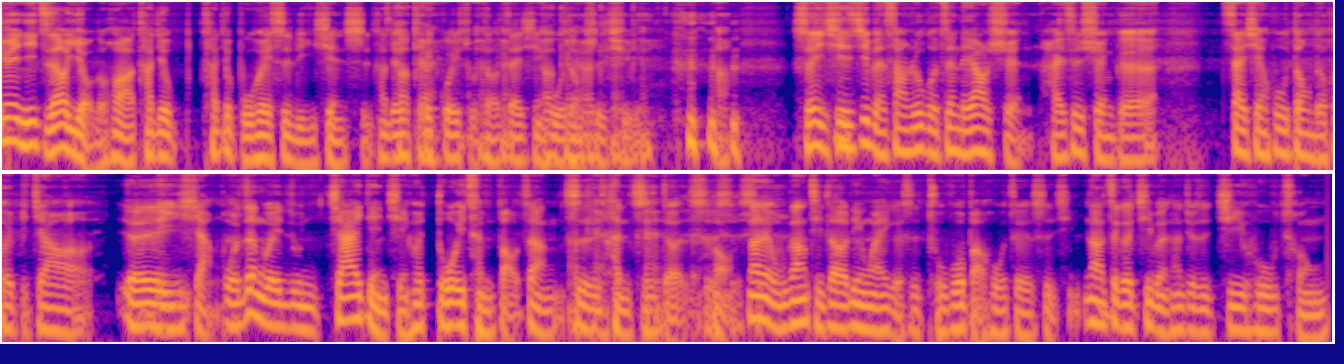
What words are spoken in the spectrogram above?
因为你只要有的话，他就他就不会是离线式，它就会归属到在线互动式去。所以其实基本上，如果真的要选，还是选个在线互动的会比较呃理想，啊。我认为，你加一点钱会多一层保障，是很值得的。是。那我们刚刚提到另外一个是图波保护这个事情，那这个基本上就是几乎从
